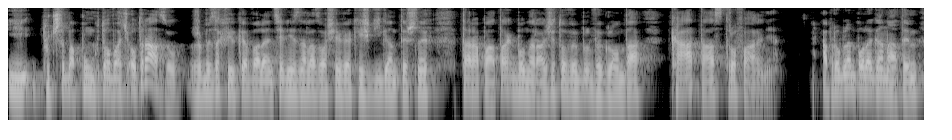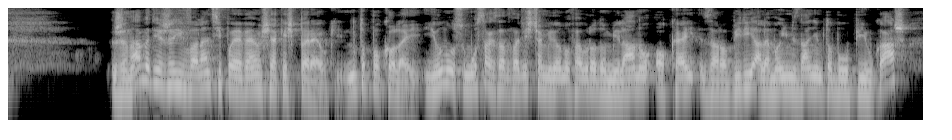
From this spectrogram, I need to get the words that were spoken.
I tu trzeba punktować od razu, żeby za chwilkę Walencja nie znalazła się w jakichś gigantycznych tarapatach, bo na razie to wy wygląda katastrofalnie. A problem polega na tym, że nawet jeżeli w Walencji pojawiają się jakieś perełki, no to po kolei. Yunus Musach za 20 milionów euro do Milanu, ok, zarobili, ale moim zdaniem to był piłkarz,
